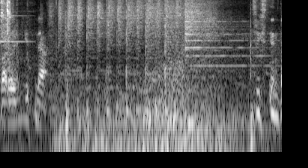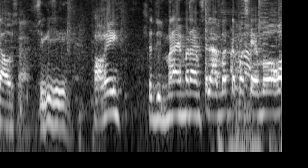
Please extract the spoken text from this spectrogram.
Parang gitna. 16,000. Sige, sige. Okay. So, din maraming maraming salamat na pasaya mo ako.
